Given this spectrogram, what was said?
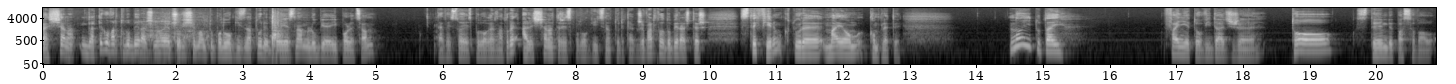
Ta ściana, dlatego warto dobierać, no ja oczywiście mam tu podłogi z natury, bo je znam, lubię i polecam. Tak więc to jest podłoga z natury, ale ściana też jest podłogi z natury. Także warto dobierać też z tych firm, które mają komplety. No i tutaj fajnie to widać, że to z tym by pasowało,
